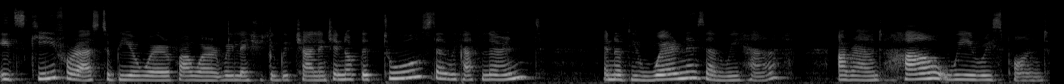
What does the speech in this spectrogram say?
it's key for us to be aware of our relationship with challenge and of the tools that we have learned and of the awareness that we have around how we respond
